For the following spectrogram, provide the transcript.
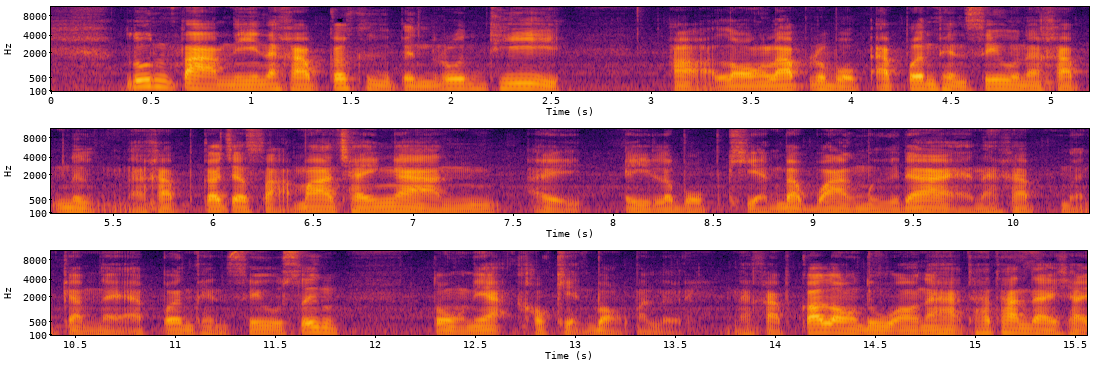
4 รุ่นตามนี้นะครับ ก็คือเป็นรุ่นที่อ่ารองรับระบบ Apple Pencil นะครับ1นะครับ ก็จะสามารถใช้งานไอไอระบบเขียนแบบวางมือได้นะครับ เหมือนกับใน Apple Pencil ซึ่ง ตรงเนี้ยเขาเขียนบอกมาเลยนะครับ ก็ลองดูเอานะฮะถ้าท่านใดใช้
